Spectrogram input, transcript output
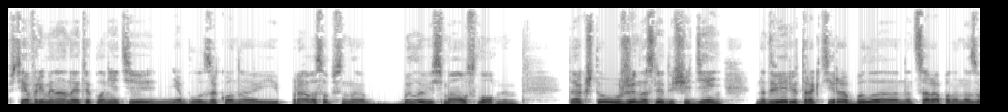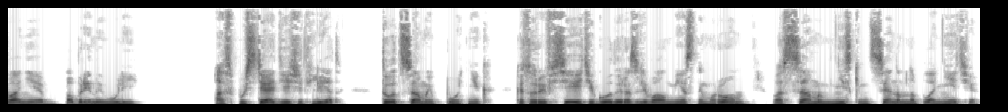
все времена на этой планете не было закона, и право, собственно, было весьма условным. Так что уже на следующий день на дверью трактира было нацарапано название «Бобриный улей». А спустя десять лет тот самый путник, который все эти годы разливал местным ром по самым низким ценам на планете,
